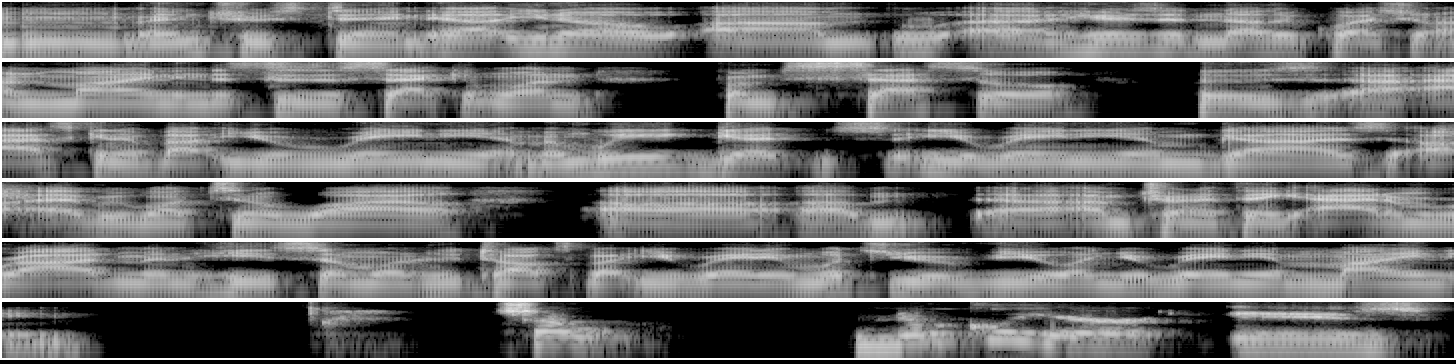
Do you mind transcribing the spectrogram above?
Mm, interesting. Uh, you know, um, uh, here's another question on mining. This is the second one from Cecil, who's uh, asking about uranium. And we get uranium guys uh, every once in a while. Uh, um, uh, I'm trying to think. Adam Rodman, he's someone who talks about uranium. What's your view on uranium mining? So, nuclear is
